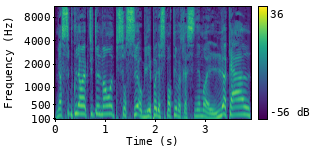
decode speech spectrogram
Merci beaucoup d'avoir écouté tout le monde. Puis sur ce, n'oubliez pas de supporter votre cinéma local.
